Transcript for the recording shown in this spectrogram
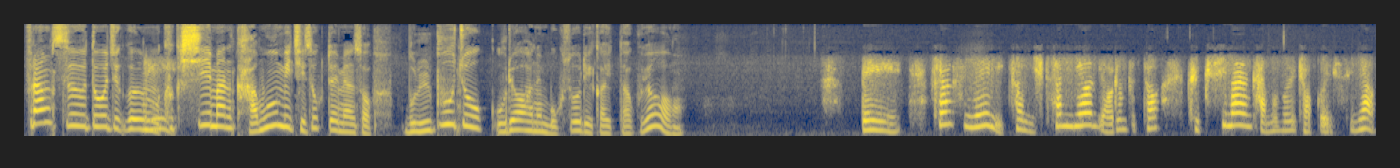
프랑스도 지금 네. 극심한 가뭄이 지속되면서 물 부족 우려하는 목소리가 있다고요. 네. 프랑스는 2023년 여름부터 극심한 가뭄을 겪고 있으며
